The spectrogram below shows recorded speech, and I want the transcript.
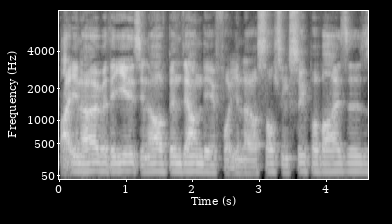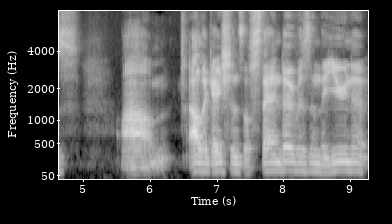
But you know, over the years, you know, I've been down there for you know assaulting supervisors, um, allegations of standovers in the unit,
